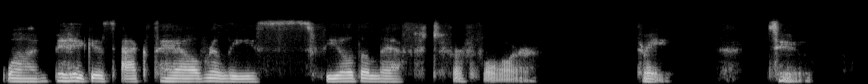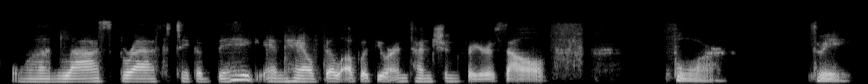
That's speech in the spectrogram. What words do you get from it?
one big exhale, release. Feel the lift for four, three, two, one. Last breath. Take a big inhale. Fill up with your intention for yourself. Four, three,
